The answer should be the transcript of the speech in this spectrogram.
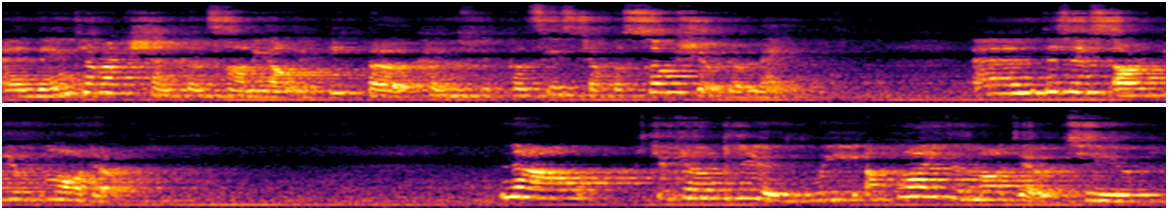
And the interaction concerning other people consists of a social domain. And this is our build model. Now, to conclude, we applied the model to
